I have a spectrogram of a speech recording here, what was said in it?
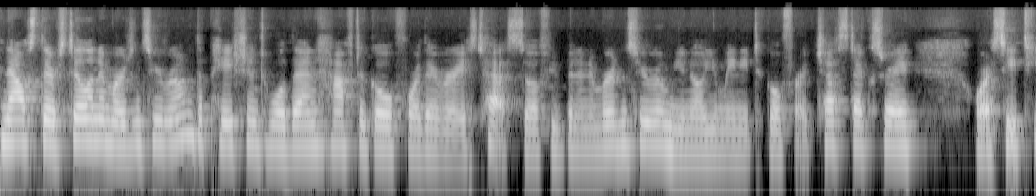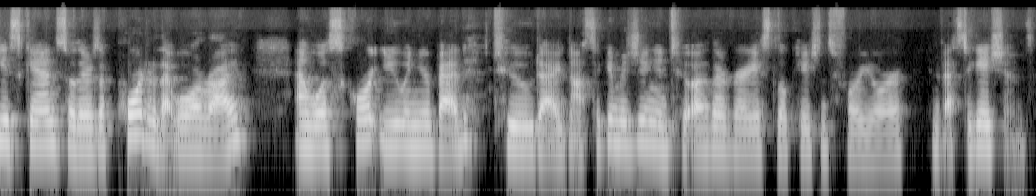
Now, they're still in emergency room, the patient will then have to go for their various tests. So if you've been in emergency room, you know you may need to go for a chest x-ray or a CT scan. So there's a porter that will arrive and will escort you in your bed to diagnostic imaging and to other various locations for your investigations.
